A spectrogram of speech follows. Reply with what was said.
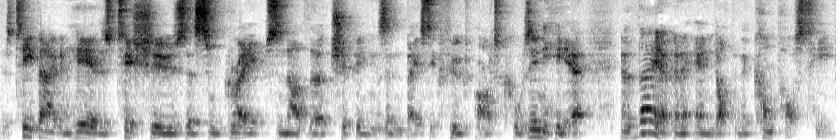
There's tea bag in here, there's tissues, there's some grapes and other chippings and basic food articles in here. Now they are going to end up in the compost heap.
